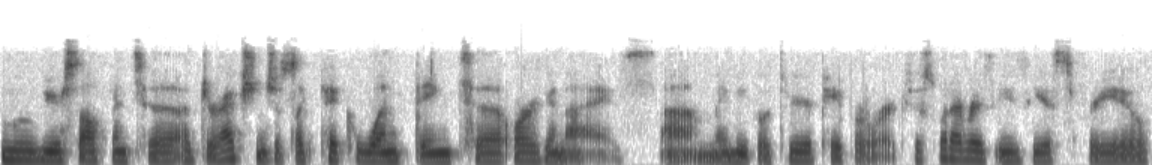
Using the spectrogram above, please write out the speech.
move yourself into a direction. Just like pick one thing to organize. Um, maybe go through your paperwork. Just whatever is easiest for you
